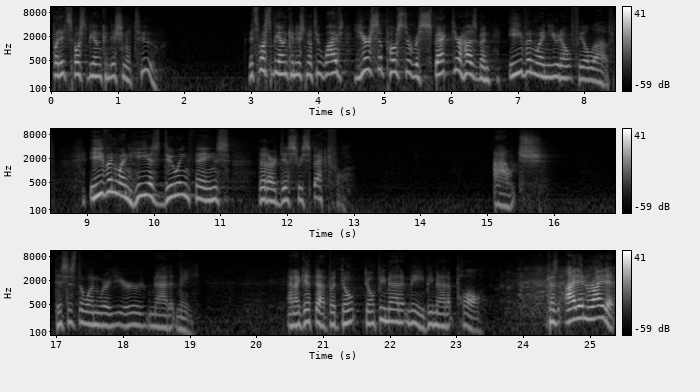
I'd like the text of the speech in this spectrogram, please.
But it's supposed to be unconditional too. It's supposed to be unconditional too. Wives, you're supposed to respect your husband even when you don't feel loved even when he is doing things that are disrespectful. Ouch. This is the one where you're mad at me. And I get that, but don't, don't be mad at me. Be mad at Paul. Because I didn't write it.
